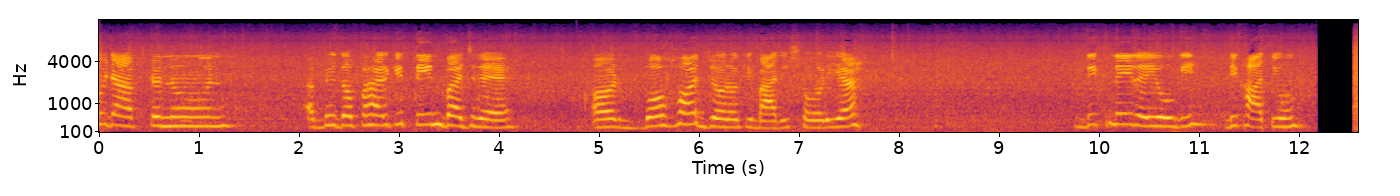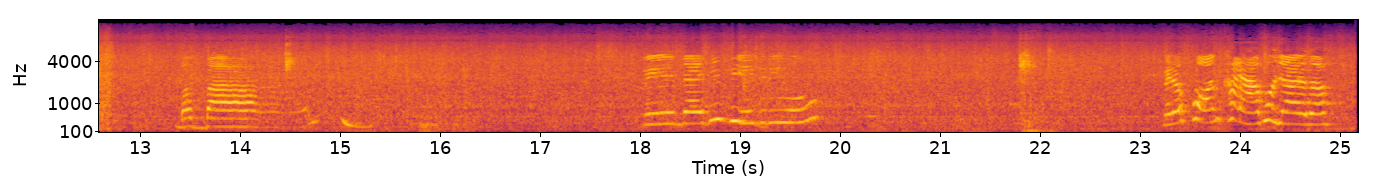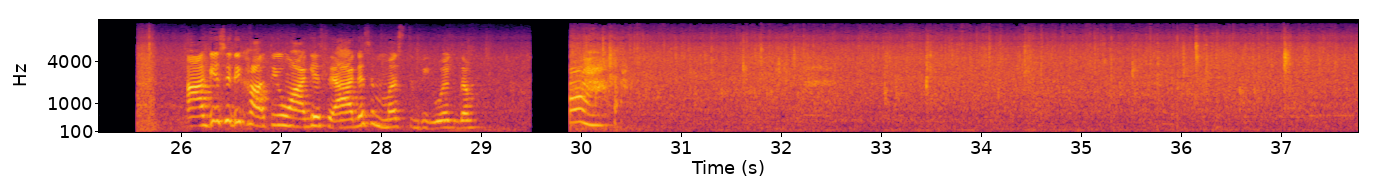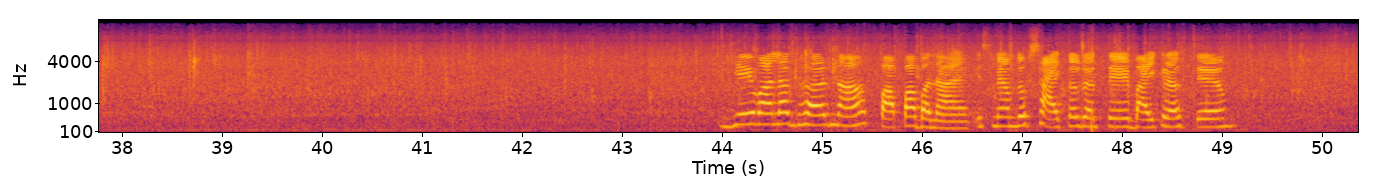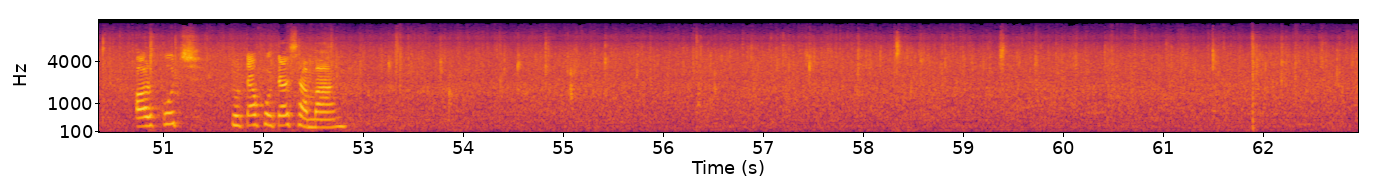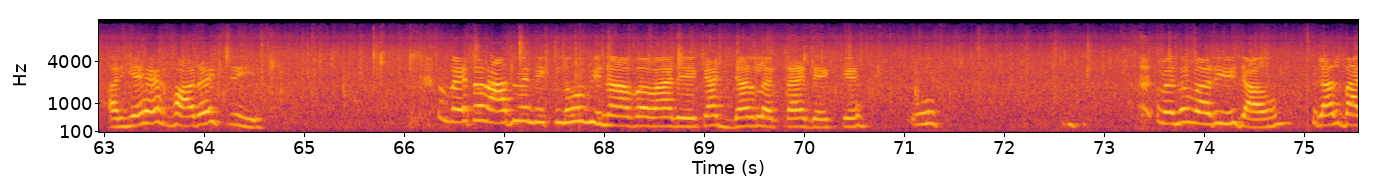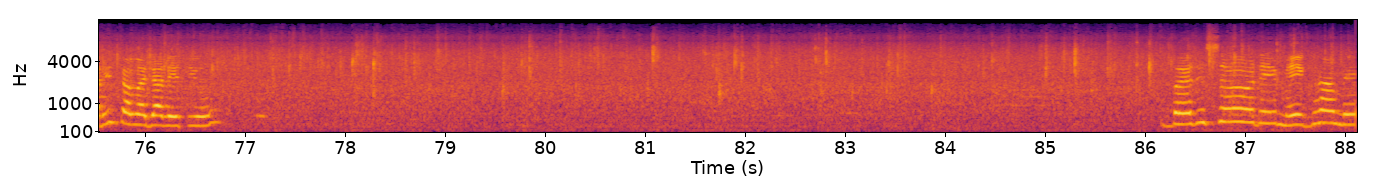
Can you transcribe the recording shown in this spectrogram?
Good afternoon अभी दोपहर की तीन बज रहे हैं और बहुत ज़ोरों की बारिश हो रही है। दिख नहीं रही होगी, दिखाती हूँ। बब्बा। मैं भी भीग रही हूँ। मेरा फ़ोन खराब हो जाएगा। आगे से दिखाती हूँ, आगे से आगे से मस्त व्यू एकदम। ये वाला घर ना पापा बनाए इसमें हम लोग साइकिल रखते हैं, बाइक रखते हैं और कुछ टूटा फूटा सामान। और ये है हॉरर ट्री मैं तो रात में निकलूँ भी ना बाबा रे क्या डर लगता है देख के। मैं तो मर ही जाऊँ। फ़िलहाल बारिश का मज़ा लेती हूँ। बरसो रे मेघा में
